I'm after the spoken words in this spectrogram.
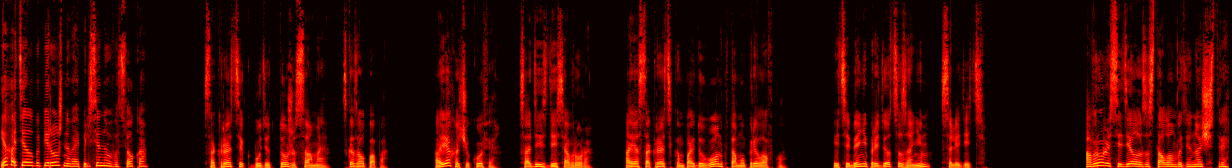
«Я хотела бы пирожного и апельсинового сока». «Сократик будет то же самое», — сказал папа. «А я хочу кофе. Садись здесь, Аврора. А я с Сократиком пойду вон к тому прилавку. И тебе не придется за ним следить». Аврора сидела за столом в одиночестве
